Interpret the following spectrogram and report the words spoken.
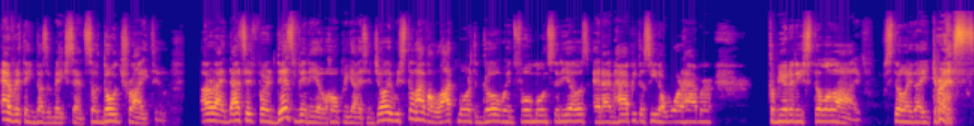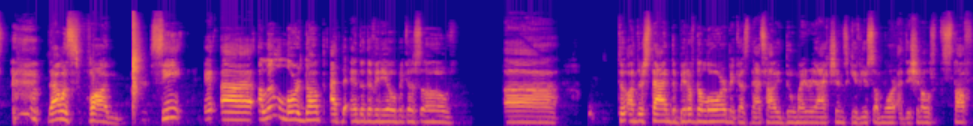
everything doesn't make sense. So don't try to. Alright, that's it for this video. Hope you guys enjoy. We still have a lot more to go with Full Moon Studios, and I'm happy to see the Warhammer community still alive. Still I digress. that was fun. See, it, uh, a little lore dump at the end of the video because of uh, to understand the bit of the lore because that's how I do my reactions, give you some more additional stuff.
